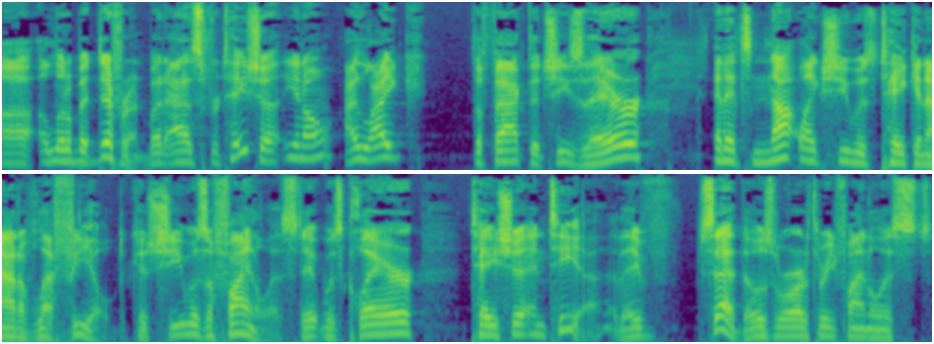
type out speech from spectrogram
uh, a little bit different. But as for Tayshia you know I like the fact that she's there and it's not like she was taken out of left field because she was a finalist. It was Claire, Tayshia and Tia. They've said those were our three finalists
